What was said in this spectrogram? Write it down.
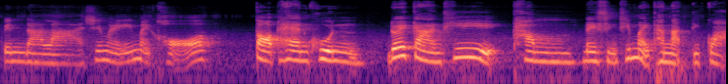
เป็นดาราใช่ไหม ใหม่ขอ ตอบแทนคุณด้วยการที่ทำในสิ่งที่ใหม่ถนัดดีกว่า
